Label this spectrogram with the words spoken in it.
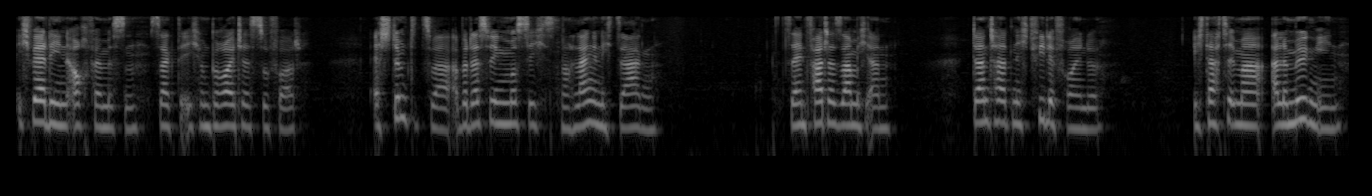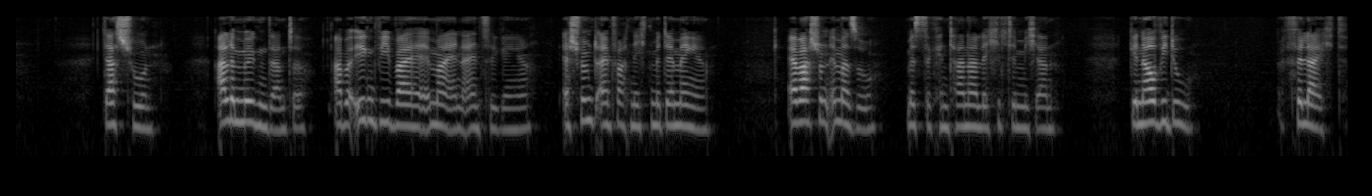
Ich werde ihn auch vermissen, sagte ich und bereute es sofort. Es stimmte zwar, aber deswegen musste ich es noch lange nicht sagen. Sein Vater sah mich an. Dante hat nicht viele Freunde. Ich dachte immer, alle mögen ihn. Das schon. Alle mögen Dante, aber irgendwie war er immer ein Einzelgänger. Er schwimmt einfach nicht mit der Menge. Er war schon immer so. Mr. Quintana lächelte mich an. Genau wie du. Vielleicht,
